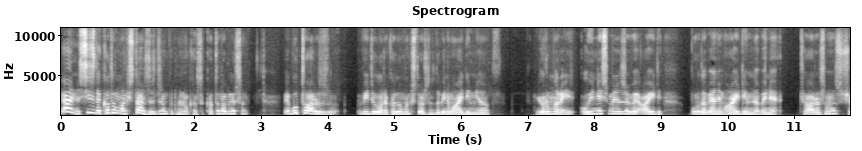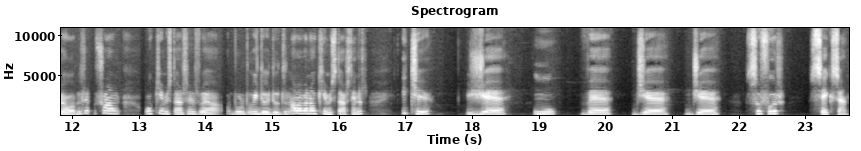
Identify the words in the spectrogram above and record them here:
Yani siz de katılmak isterseniz bizim kulübüme katılabilirsin. Ve bu tarz videolara katılmak istiyorsanız da benim ID'm ya yorumlara oyun isminizi ve ID burada benim ID'mle beni çağırırsanız şey olabilir. Şu an o kim isterseniz veya dur, videoyu durdurun ama ben o kim isterseniz 2 J U V C C 0 80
